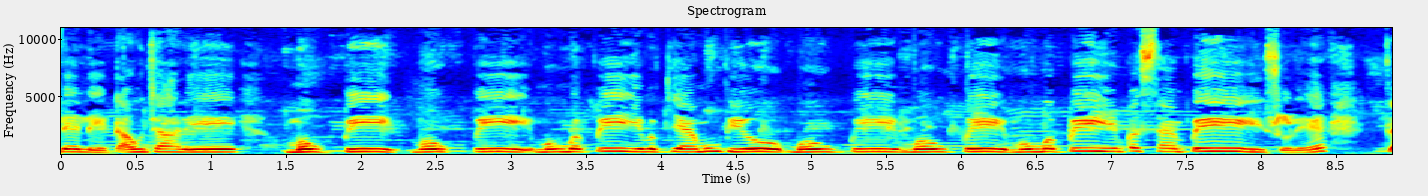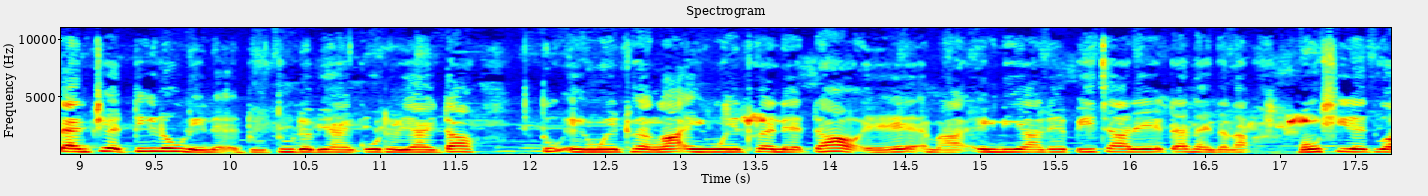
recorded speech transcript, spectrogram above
လှဲ့လေတောင်းကြတယ်မုတ်ပေးမုတ်ပေးမုံမပေးရင်မပြန်ဘူးပြို့မုတ်ပေးမုတ်ပေးမုံမပေးရင်ပတ်စံပေးဆိုတဲ့တန်ကျက်တီးလုံးနေနဲ့အတူသူတပြိုင်ကိုတပြိုင်တောင်း သူ့အိမ်ဝင်ထွက်ငါအိမ်ဝင်ထွက်နဲ့တောက်အဲအမအိမ်ကြီးကလည်းပေးကြတယ်တတ်နိုင်သလားမုံရှိတဲ့သူက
